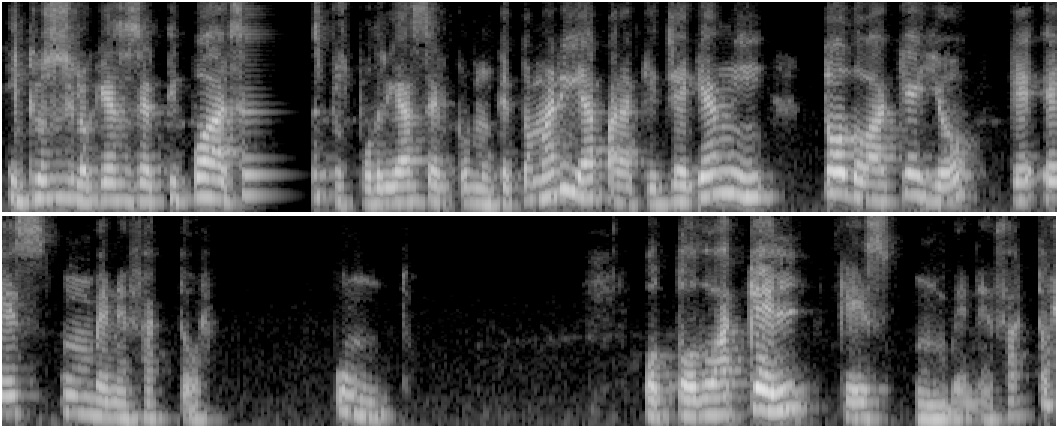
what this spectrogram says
incluso si lo quieres hacer tipo Access, pues podría ser como que tomaría para que llegue a mí todo aquello que es un benefactor. Punto. O todo aquel que es un benefactor.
